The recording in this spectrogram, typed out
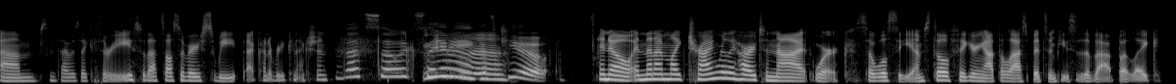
um, since I was like three. So that's also very sweet. That kind of reconnection. That's so exciting. That's cute. I know. And then I'm like trying really hard to not work. So we'll see. I'm still figuring out the last bits and pieces of that. But like,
